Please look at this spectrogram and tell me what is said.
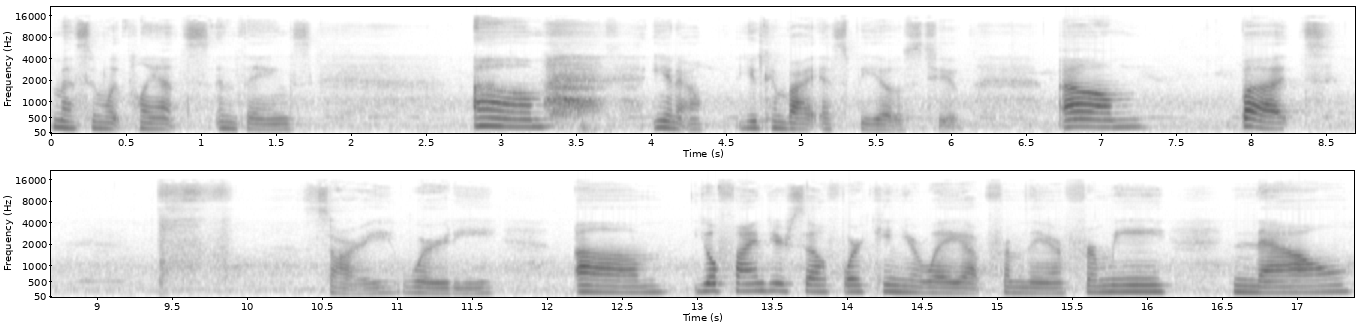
messing with plants and things. Um, you know, you can buy SBOs too. Um, but, sorry, wordy um, you'll find yourself working your way up from there. For me, now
